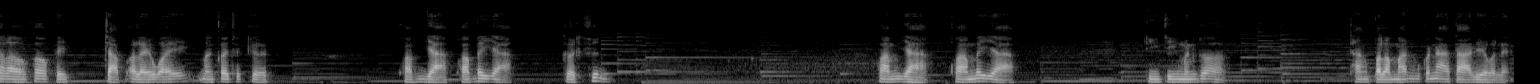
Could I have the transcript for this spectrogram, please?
ถ้าเราก็ไปจับอะไรไว้ มันก็จะเกิดความอยากความไม่อยากเกิดขึ้น ความอยากความไม่อยาก จริง ๆ มันก็ทางปรมัตมันก็หน้าตาเดียวกันแหละ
